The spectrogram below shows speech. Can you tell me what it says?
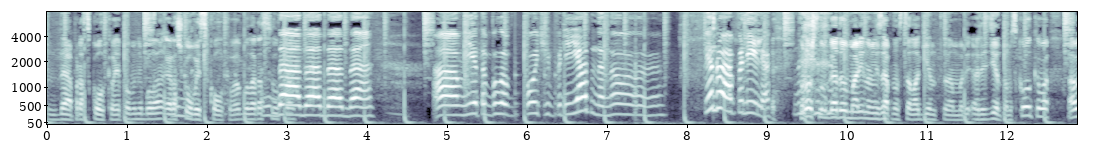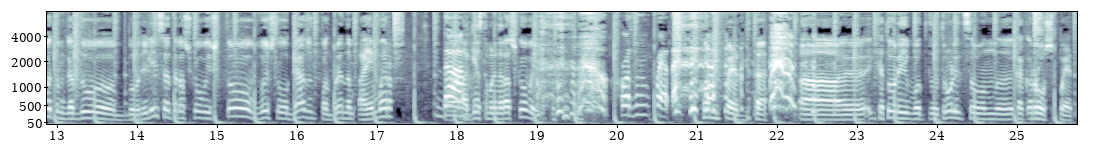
Да, про Сколково, я помню, была. Рожкова и Сколково была рассылка. Да, да, да, да. А, мне это было очень приятно, но 1 апреля. В прошлом году Марина внезапно стала агентом, резидентом Сколково, а в этом году был релиз от Рожковой, что вышел гаджет под брендом AMR, а, Да, агентство Марины Рожковой, Хорнпэд. HomePad, да, а, который вот троллится он э, как Рошпэд,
